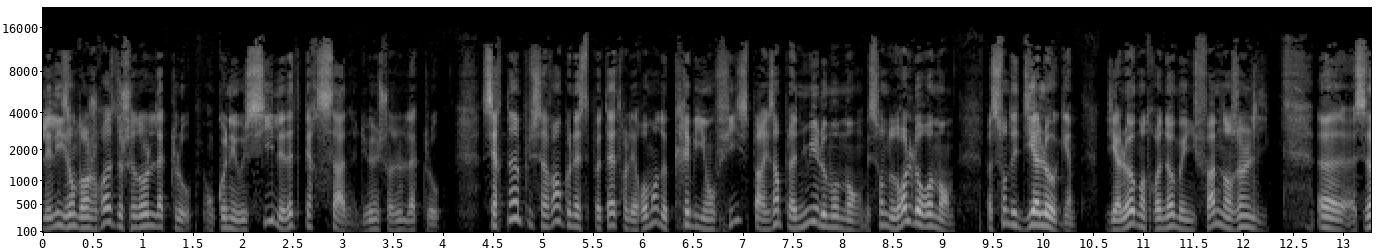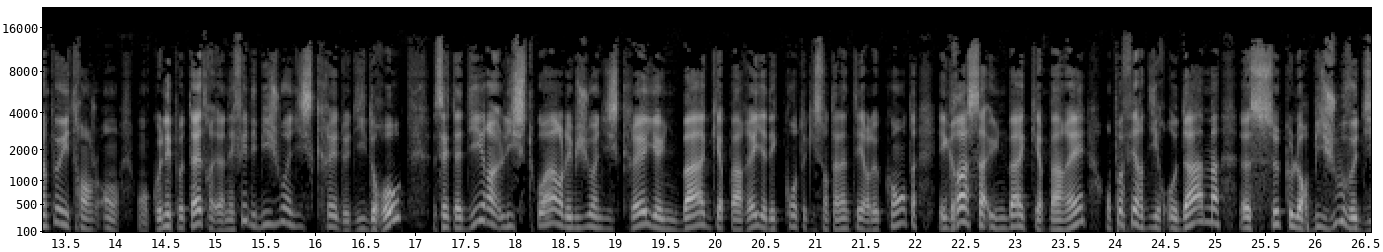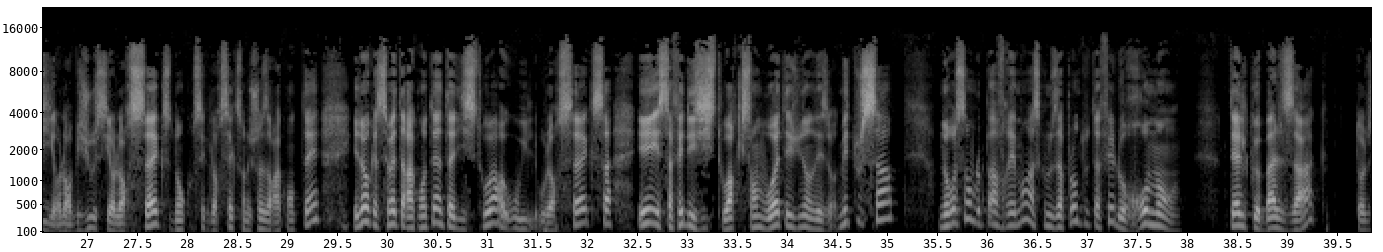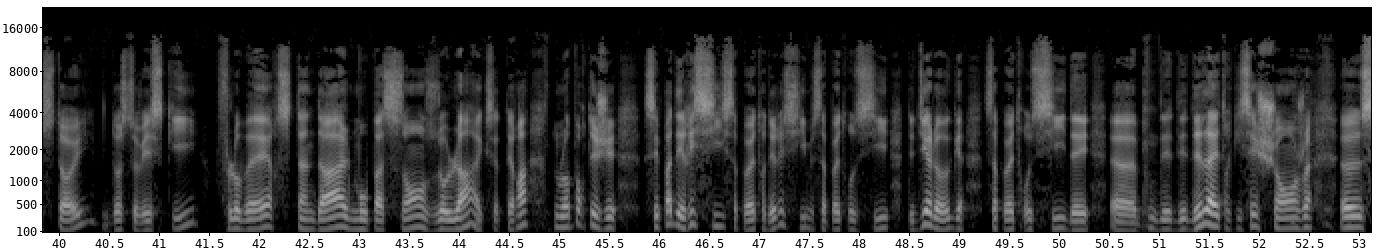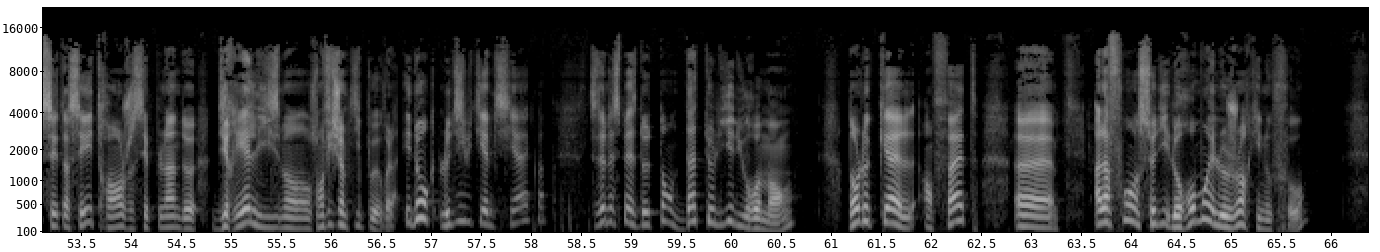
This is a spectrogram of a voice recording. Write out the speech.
les liaisons dangereuses de Château de Laclos. On connaît aussi les lettres persanes du même Château de Laclos. Certains, plus savants, connaissent peut-être les romans de Crébillon-Fils, par exemple La nuit et le moment. Mais ce sont de drôles de romans. ce sont des dialogues. Dialogues entre un homme et une femme dans un lit. Euh, c'est un peu étrange. On, connaît peut-être, en effet, des bijoux indiscrets de Diderot, c'est-à-dire l'histoire, les bijoux indiscrets. Il y a une bague qui apparaît, il y a des contes qui sont à l'intérieur de contes. Et grâce à une bague qui apparaît, on peut faire dire aux dames euh, ce que leur bijou veut dire. Leur bijou, c'est leur sexe. Donc on sait que leur sexe ont des choses à raconter. Et donc elles se mettent à raconter un tas d'histoires ou, leur sexe. Et ça fait des histoires qui s'emboîtent les unes dans les autres. Mais tout ça ne ressemble pas vraiment à ce que nous appelons tout à fait le roman, tel que Balzac, Tolstoï, Dostoevsky, Flaubert, Stendhal, Maupassant, Zola, etc. nous l'ont Ce n'est pas des récits, ça peut être des récits, mais ça peut être aussi des dialogues, ça peut être aussi des, euh, des, lettres qui s'échangent. Euh, c'est assez étrange, c'est plein d'irréalisme, on s'en fiche un petit peu. Voilà. Et donc, le XVIIIe siècle, c'est une espèce de temps d'atelier du roman, dans lequel, en fait, euh, à la fois on se dit, le roman est le genre qu'il nous faut.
